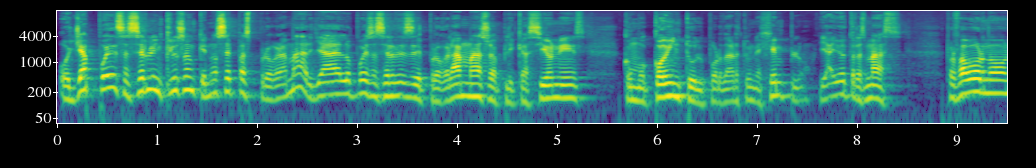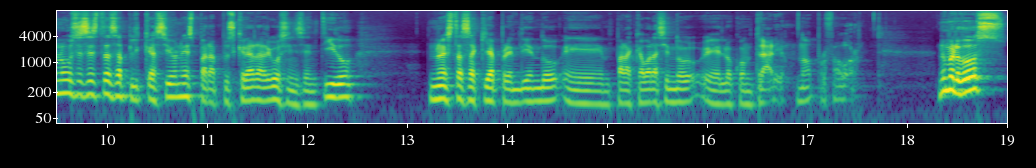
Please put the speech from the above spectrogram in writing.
O ya puedes hacerlo incluso aunque no sepas programar. Ya lo puedes hacer desde programas o aplicaciones como CoinTool, por darte un ejemplo. Y hay otras más. Por favor, no, uses estas aplicaciones para pues, crear algo sin sentido. No estás aquí aprendiendo eh, para acabar haciendo eh, lo contrario, ¿no? Por favor. Número dos,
